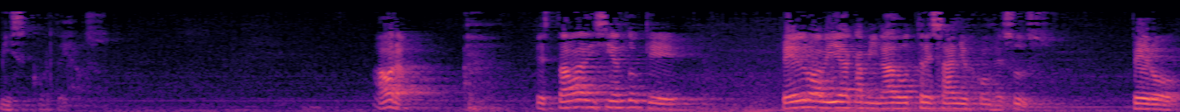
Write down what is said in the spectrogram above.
mis corderos. Ahora, estaba diciendo que Pedro había caminado tres años con Jesús, pero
